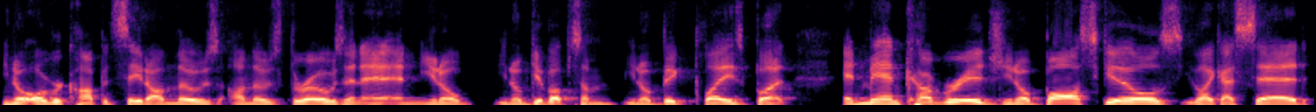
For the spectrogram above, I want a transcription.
you know overcompensate on those on those throws and and you know you know give up some you know big plays. But in man coverage, you know ball skills, like I said,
